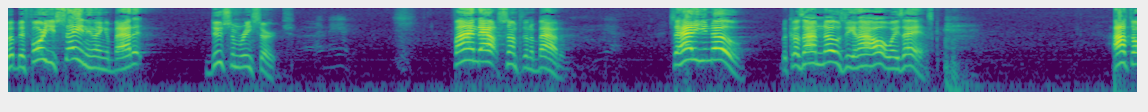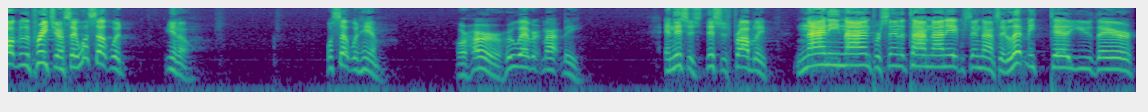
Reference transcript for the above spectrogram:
But before you say anything about it, do some research. Find out something about them. So, how do you know? Because I'm nosy and I always ask. I'll talk to the preacher and say, What's up with, you know, what's up with him or her whoever it might be? And this is this is probably 99% of the time, 98% of the time, say, Let me tell you their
